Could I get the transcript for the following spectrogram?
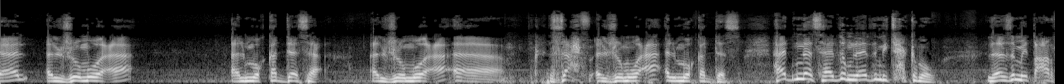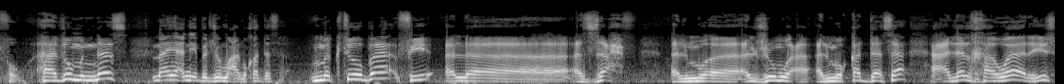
قال الجموعة المقدسة الجموعة آه زحف الجموعة المقدس. هاد الناس هذوم لازم يتحكموا. لازم يتعرفوا. هذوم الناس ما يعني بالجمعة المقدسة؟ مكتوبة في الزحف الجمعة المقدسة على الخوارج.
